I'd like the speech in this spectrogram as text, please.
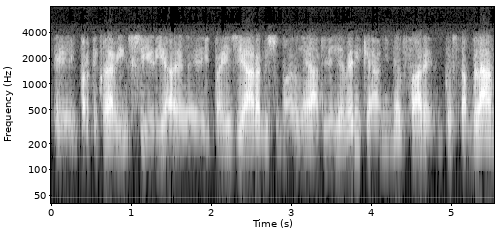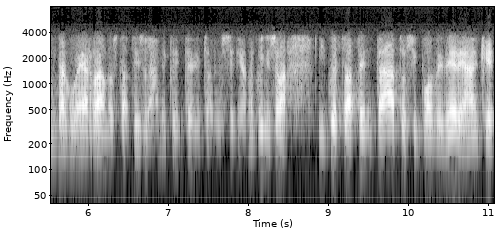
eh, in particolare in Siria, eh, i paesi arabi sono alleati degli americani nel fare questa blanda guerra allo Stato islamico in territorio siriano. Quindi insomma in questo attentato si può vedere anche eh,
